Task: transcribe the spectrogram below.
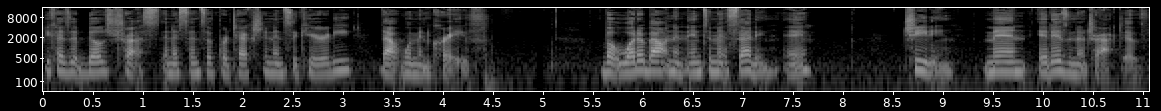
because it builds trust and a sense of protection and security that women crave. But what about in an intimate setting, eh? Cheating. Men, it isn't attractive.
